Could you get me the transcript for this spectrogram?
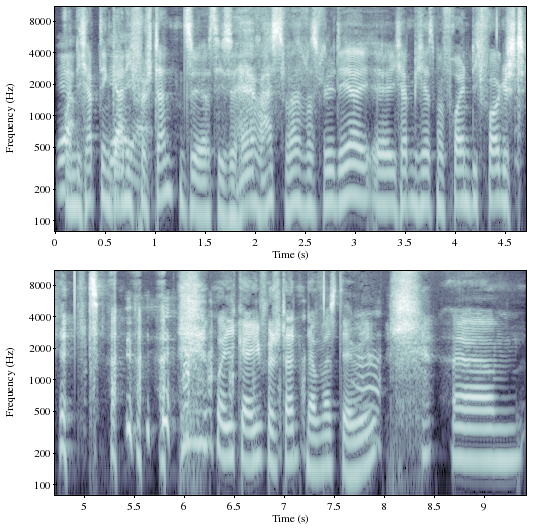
Ja, und ich habe den ja, gar nicht ja. verstanden zuerst. Ich so, hä, was, was, was will der? Äh, ich habe mich erstmal freundlich vorgestellt, weil ich gar nicht verstanden habe, was der will. Ähm,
